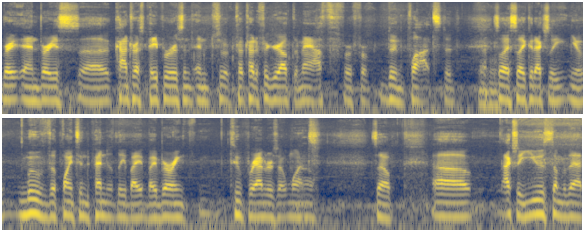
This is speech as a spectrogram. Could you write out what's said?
very, and various uh, contrast papers, and, and sort of try, to figure out the math for, for doing the plots. To, so, I, so I could actually you know move the points independently by, by varying two parameters at once. So, uh, actually use some of that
